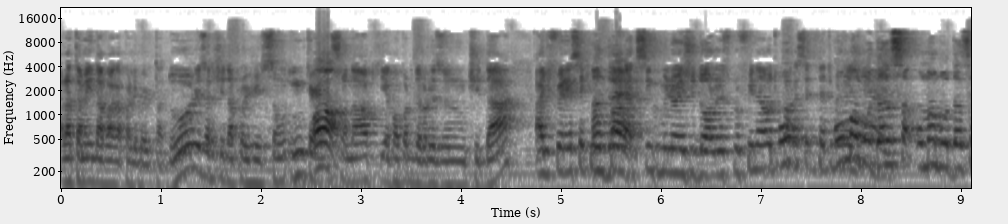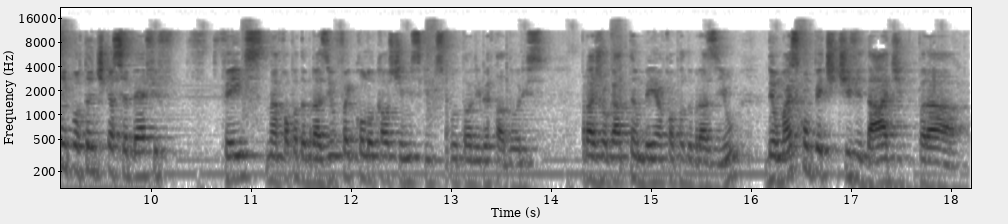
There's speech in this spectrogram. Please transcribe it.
ela também dá vaga para Libertadores, ela te dá projeção internacional que a Copa do Brasil não te dá. A diferença é que um André. paga de 5 milhões de dólares pro final, outro paga 70 milhões Uma de reais. mudança, uma mudança importante que a CBF fez na Copa do Brasil foi colocar os times que disputam a Libertadores para jogar também a Copa do Brasil. Deu mais competitividade para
